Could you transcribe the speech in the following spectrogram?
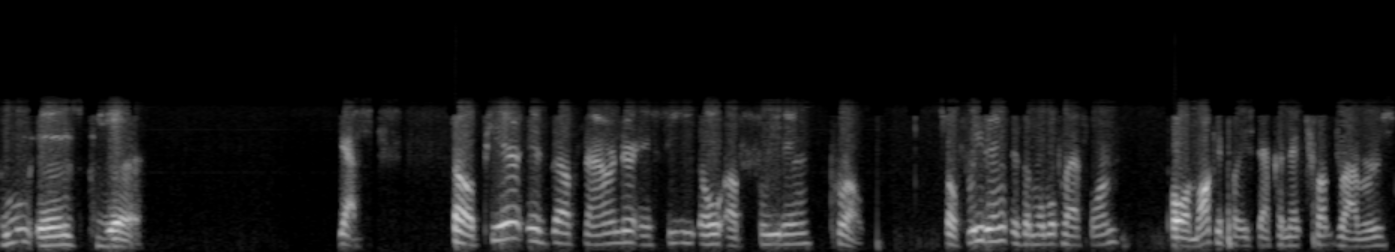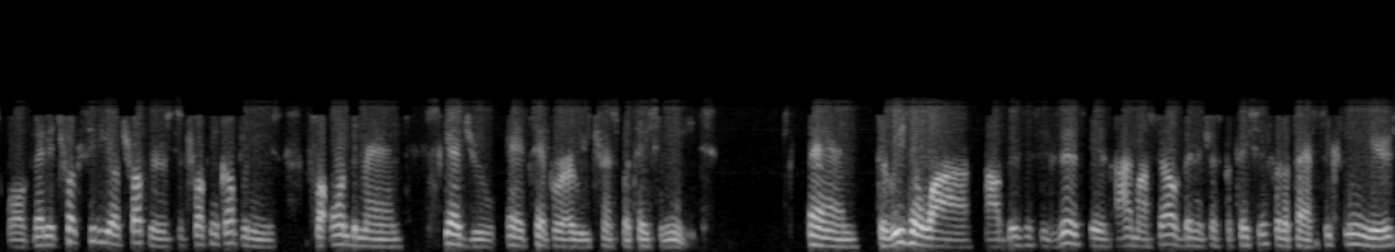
Who is Pierre? Yes. So Pierre is the founder and CEO of Fleeting Pro. So Fleeting is a mobile platform or marketplace that connect truck drivers or vetted truck CDL truckers to trucking companies for on-demand, schedule, and temporary transportation needs. And the reason why our business exists is I myself been in transportation for the past 16 years.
